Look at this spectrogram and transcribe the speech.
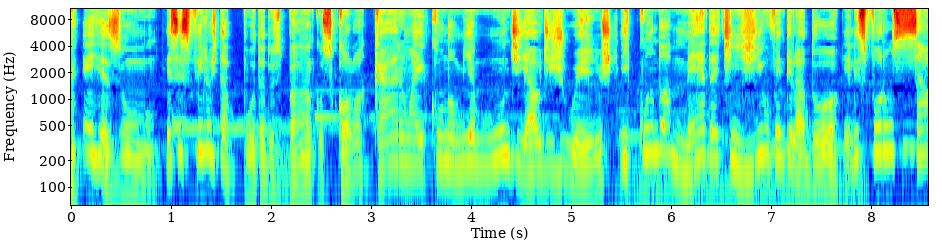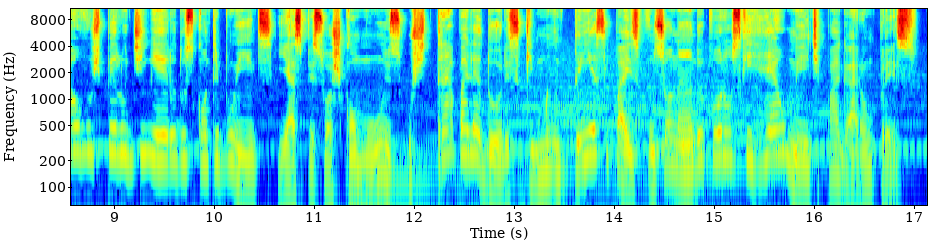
em resumo, esses filhos da puta dos bancos colocaram a economia mundial de joelhos e quando a merda atingiu o ventilador, eles foram salvos pelo dinheiro dos contribuintes e as pessoas comuns, os trabalhadores que mantêm esse país funcionando, foram os que realmente pagaram o preço.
